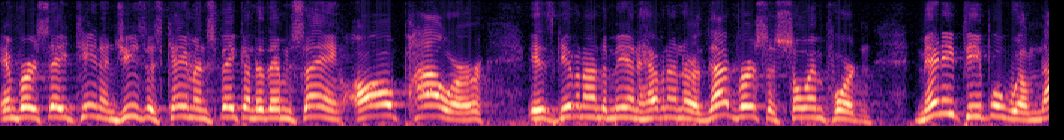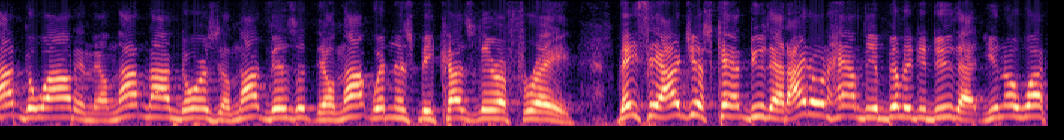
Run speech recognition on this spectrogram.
in verse 18, and Jesus came and spake unto them, saying, All power is given unto me in heaven and earth. That verse is so important. Many people will not go out and they'll not knock doors, they'll not visit, they'll not witness because they're afraid. They say, I just can't do that. I don't have the ability to do that. You know what?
